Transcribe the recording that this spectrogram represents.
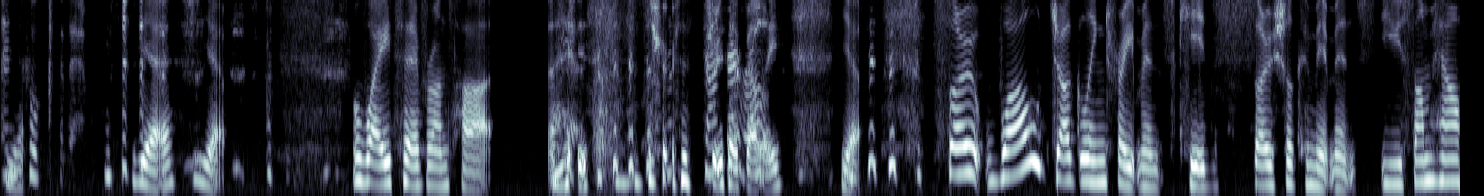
And yeah. cook for them. yeah, yeah. A way to everyone's heart yeah. through, through their belly. Yeah. so while juggling treatments, kids, social commitments, you somehow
